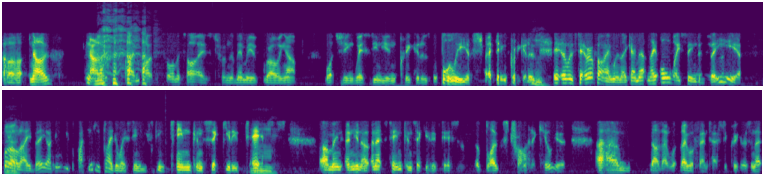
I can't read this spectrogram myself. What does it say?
Uh, no, no, I'm, I'm traumatised from the memory of growing up watching West Indian cricketers bully Australian cricketers. Mm. It, it was terrifying when they came out, and they always seemed to be here. Poor yeah. old AB. I think he, I think he played the West Indies in ten consecutive tests. Mm. I mean, and you know, and that's ten consecutive tests of, of blokes trying to kill you. Um, no, they were they were fantastic cricketers, and that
